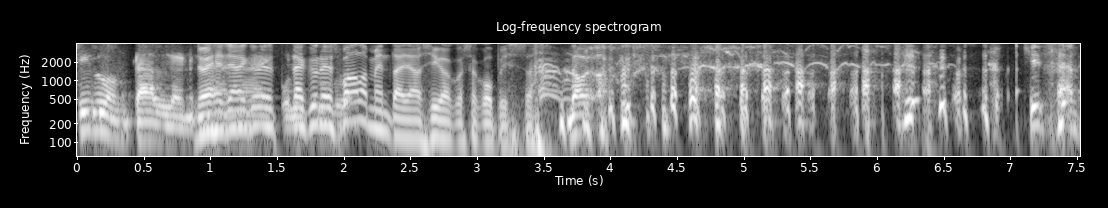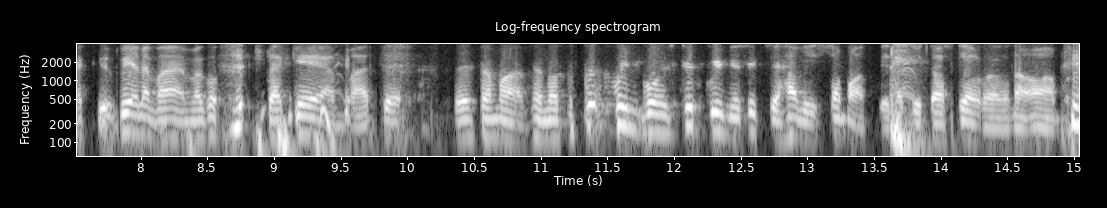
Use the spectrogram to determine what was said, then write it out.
Silloin tällöin. No eihän mä näkynyt, näkynyt edes valmentajaa Chicagossa kopissa. No, sitä näkyy vielä vähemmän kuin sitä GM. Että se, se sama sanoo, että good win boys, good win, ja sitten se hävisi samat tien, näkyy taas seuraavana aamuna.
